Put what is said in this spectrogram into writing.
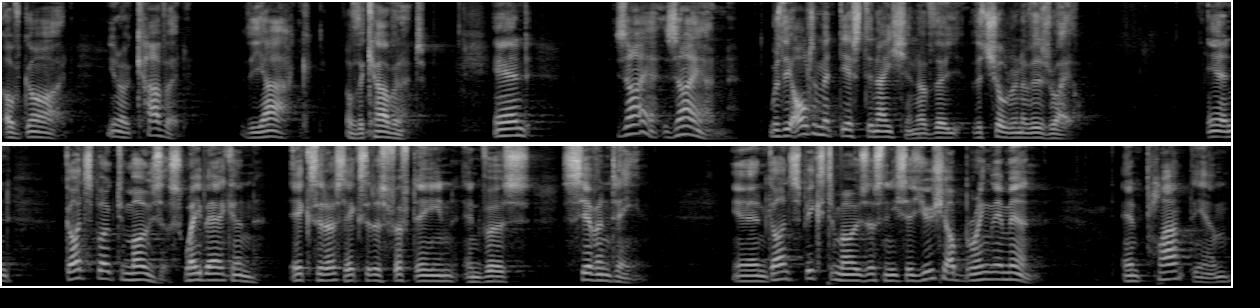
of God, you know, covered the ark of the covenant. And Zion, Zion was the ultimate destination of the, the children of Israel. And God spoke to Moses way back in Exodus, Exodus 15 and verse 17. And God speaks to Moses and he says, You shall bring them in and plant them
